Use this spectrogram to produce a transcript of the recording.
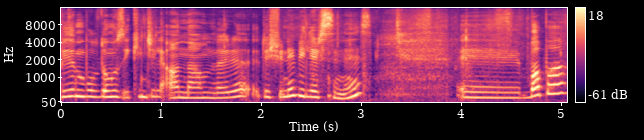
bizim bulduğumuz ikincil anlamları düşünebilirsiniz. Ee, baba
